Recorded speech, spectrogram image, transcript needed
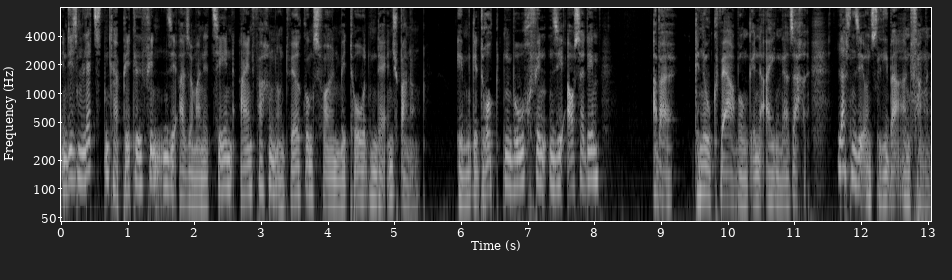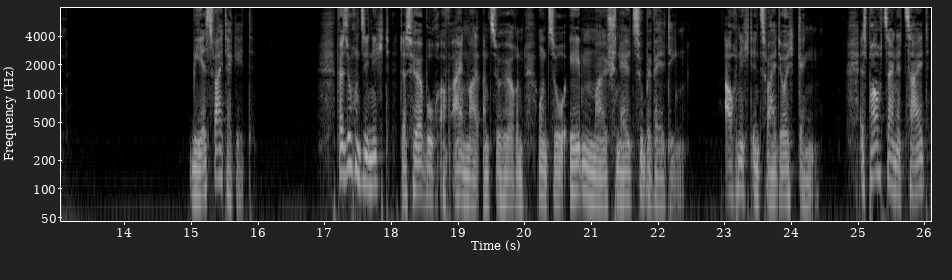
In diesem letzten Kapitel finden Sie also meine zehn einfachen und wirkungsvollen Methoden der Entspannung. Im gedruckten Buch finden Sie außerdem aber genug Werbung in eigener Sache. Lassen Sie uns lieber anfangen. Wie es weitergeht. Versuchen Sie nicht, das Hörbuch auf einmal anzuhören und so eben mal schnell zu bewältigen. Auch nicht in zwei Durchgängen. Es braucht seine Zeit,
